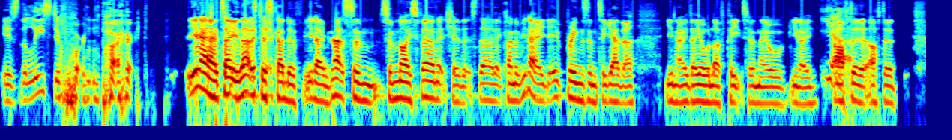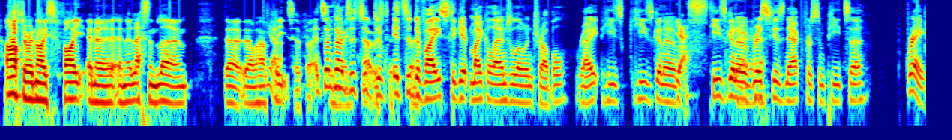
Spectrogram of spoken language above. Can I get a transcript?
is the least important part Yeah, I tell you, that's just kind of you know that's some some nice furniture that's there that kind of you know it, it brings them together. You know, they all love pizza and they all you know Yeah. after after after a nice fight and a and a lesson learned, they- they'll have Yeah. pizza. But and sometimes you know, it's a de- it's a the- device to get Michelangelo in trouble right he's he's gonna yes, he's gonna Yeah, yeah. risk his neck for some pizza. Great.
